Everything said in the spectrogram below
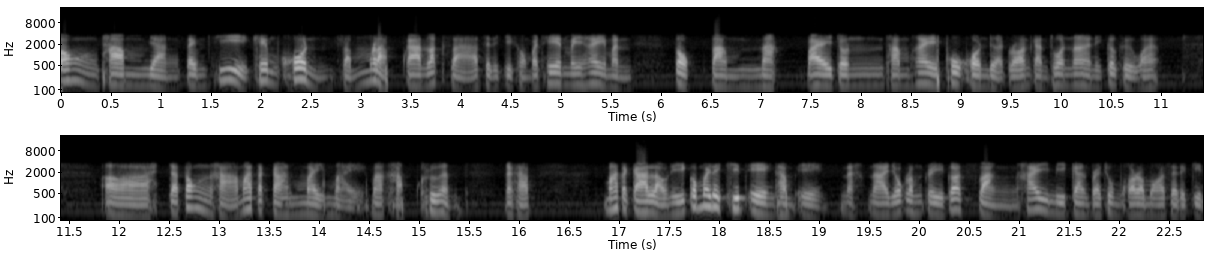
ต้องทำอย่างเต็มที่เข้มข้นสำหรับการรักษาเศรษฐกิจของประเทศไม่ให้มันตกต่ำหนัก ไปจนทำให้ผู้คนเดือดร้อนกันทั่วหน้านี้ก็คือว่าจะต้องหามาตรการใหม่ ๆ มาขับเคลื่อนนะครับ มาตรการเหล่านี้ก็ไม่ได้คิดเองทำเองนะนายกรัฐมนตรีก็สั่งให้มีการประชุมคอรมอเศรษฐกิจ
